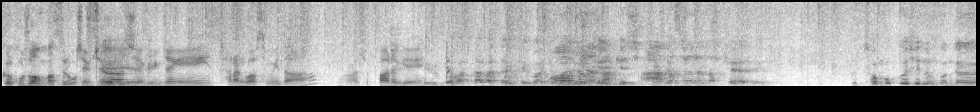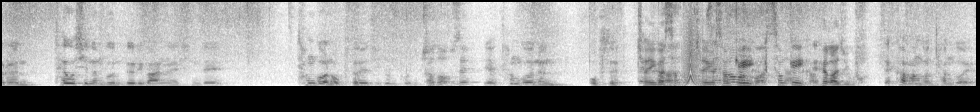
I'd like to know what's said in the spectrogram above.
그 고소한 맛으로. 지금 제가 예, 예, 지금 예. 굉장히 잘한 것 같습니다. 아주 빠르게. 이렇게 왔다 갔다 이렇게 마지막 어, 이렇게. 이렇게 시키셔, 아. 시켜야 돼요. 그 처음 볶으시는 분들은 태우시는 분들이 많으신데 탄 건 없어요 지금 보니까. 저도 없어요? 예, 탄 거는 없어요. 저희가 성- 저희가 성격이 성격이 급해가지고. 새카만 건 탄 거예요.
